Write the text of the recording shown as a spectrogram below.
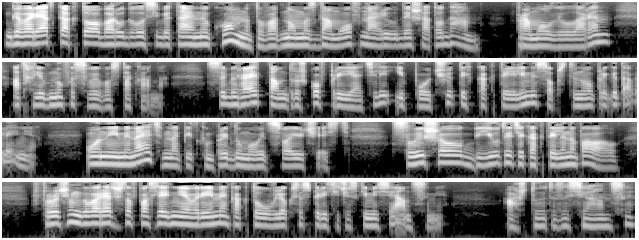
Говорят, как кто оборудовал себе тайную комнату в одном из домов на Рю-де-Шатодан —— промолвил Лорен, отхлебнув из своего стакана. «Собирает там дружков-приятелей и почует их коктейлями собственного приготовления. Он и именно этим напитком придумывает свою честь. Слышал, бьют эти коктейли на повал. Впрочем, говорят, что в последнее время как-то увлекся спиритическими сеансами». «А что это за сеансы?»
